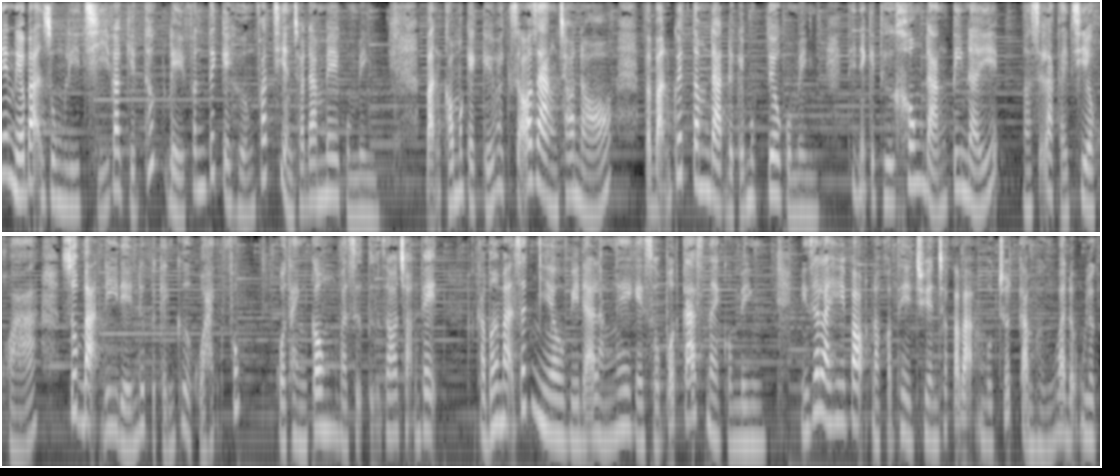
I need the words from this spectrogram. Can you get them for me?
nhưng nếu bạn dùng lý trí và kiến thức để phân tích cái hướng phát triển cho đam mê của mình, bạn có một cái kế hoạch rõ ràng cho nó và bạn quyết tâm đạt được cái mục tiêu của mình, thì những cái thứ không đáng tin ấy, nó sẽ là cái chìa khóa giúp bạn đi đến được với cánh cửa của hạnh phúc, của thành công và sự tự do trọn vẹn. Cảm ơn bạn rất nhiều vì đã lắng nghe cái số podcast này của mình. Mình rất là hy vọng nó có thể truyền cho các bạn một chút cảm hứng và động lực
